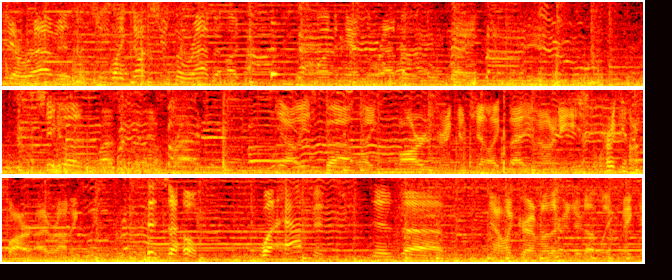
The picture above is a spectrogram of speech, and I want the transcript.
see a rabbit. She's like, You know, he used to go out like bars, drinking shit like that. You know, and he used to work in a bar, ironically. so, what happened is, uh, you know, my grandmother ended up like making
